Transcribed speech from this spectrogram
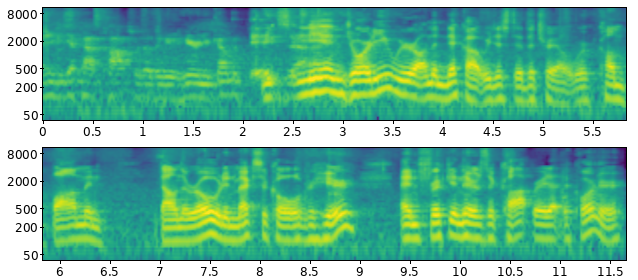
And you can get past cops without them even hearing you coming. Me and Jordy, we were on the Nicot. We just did the trail. We're come bombing down the road in Mexico over here, and frickin' there's a cop right at the corner,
